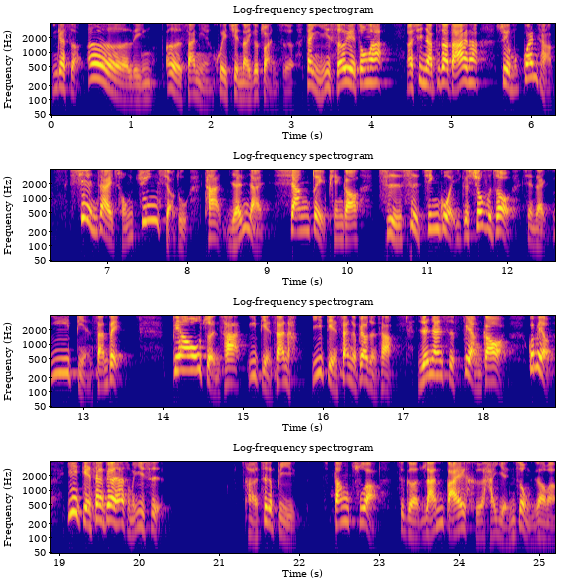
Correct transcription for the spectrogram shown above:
应该是二零二三年会见到一个转折，但已经十二月中啦。那，现在不知道答案呢。所以我们观察，现在从均角度，它仍然相对偏高，只是经过一个修复之后，现在一点三倍，标准差一点三呐，一点三个标准差仍然是非常高啊。关没有？一点三个标准差什么意思？啊，这个比当初啊，这个蓝白河还严重，你知道吗？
